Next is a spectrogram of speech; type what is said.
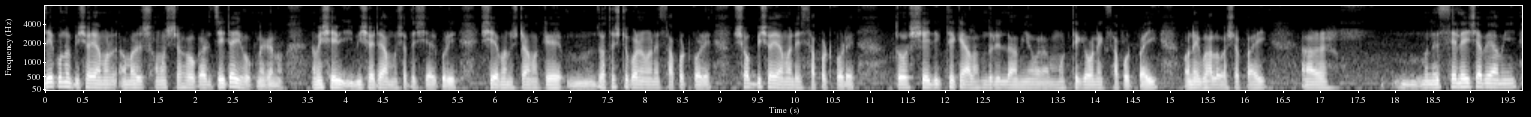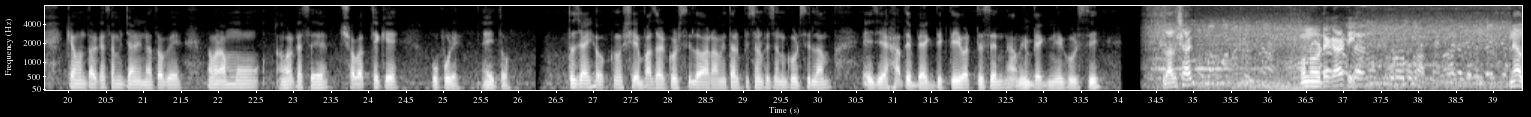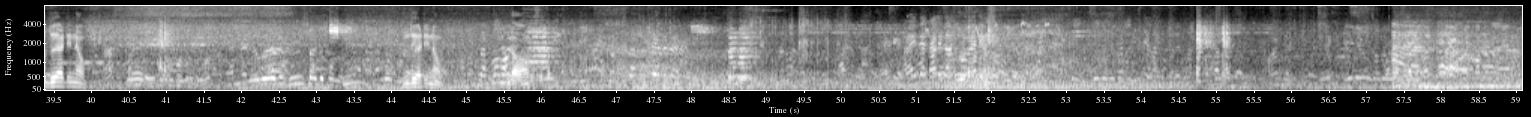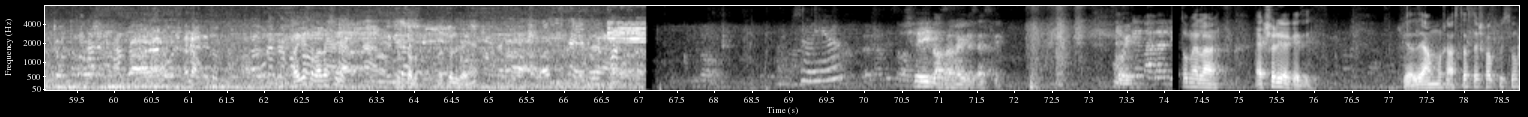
যে কোনো বিষয়ে আমার আমার সমস্যা হোক আর যেটাই হোক না কেন, আমি সেই বিষয়টা আম্মুর সাথে শেয়ার করি। সে মানুষটা আমাকে যথেষ্ট পরিমাণে সাপোর্ট করে, সব বিষয়ে আমাদের সাপোর্ট করে। তো সেই দিক থেকে আলহামদুলিল্লাহ আমি আমার আম্মুর থেকে অনেক সাপোর্ট পাই, অনেক ভালোবাসা পাই। আর মানে ছেলে হিসাবে আমি কেমন তার কাছে আমি জানি না, তবে আমার আম্মু আমার কাছে সবার থেকে উপরে, এই তো। তো যাই হোক, সে বাজার করছিল আর আমি তার পিছন পিছন ঘুরছিলাম। এই যে হাতে ব্যাগ দেখতেই পারতেছেন, আমি ব্যাগ নিয়ে ঘুরছি। লাল শাক? পনেরো টাকা আটি? নাও, দুই আটি নাও। দুই আটি নাও। দাও আমার কাছে দাও। হয়ে গেছে বাজার শেষ? চলো চলে যাই হ্যাঁ? সেই বাজার হয়ে গেছে আজকে। তো মেলা একশো টাকা কেজি। পেঁয়াজে আম্মু আস্তে আস্তে সব কিছু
